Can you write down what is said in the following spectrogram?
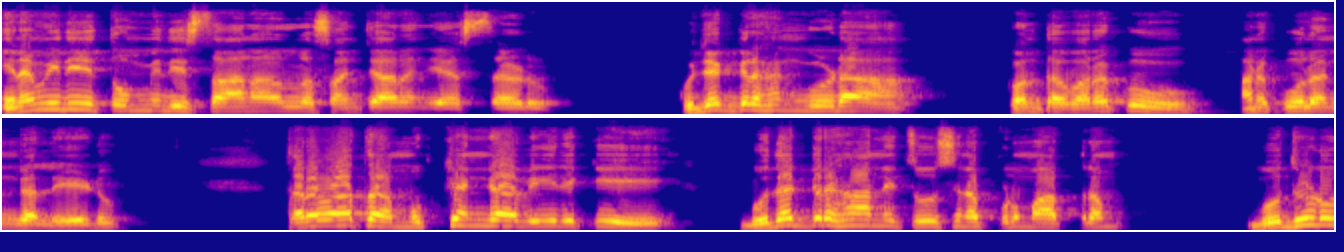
ఎనిమిది తొమ్మిది స్థానాలలో సంచారం చేస్తాడు. కుజగ్రహం కూడా కొంతవరకు అనుకూలంగా లేడు. తర్వాత ముఖ్యంగా వీరికి బుధగ్రహాన్ని చూసినప్పుడు మాత్రం బుధుడు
